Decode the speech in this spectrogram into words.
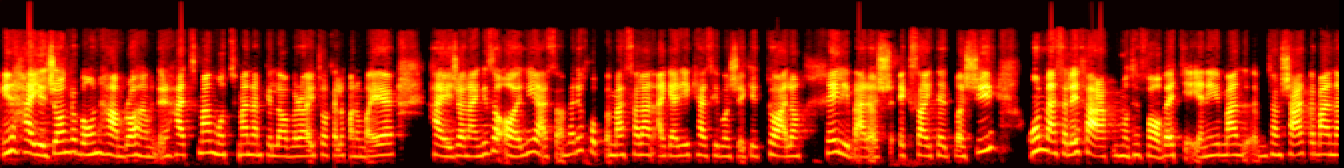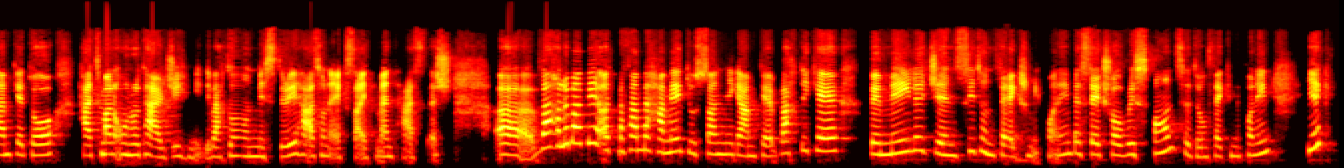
این هیجان رو به اون همراه هم داریم حتما مطمئنم که لاورای تو خیلی خانمای هیجان انگیز عالی هستن. ولی خب مثلا اگر یه کسی باشه که تو الان خیلی براش excited باشی اون مسئله فرق متفاوتیه یعنی من می‌تونم شرط ببندم که تو حتما اون رو ترجیح میدی. وقتی اون mystery هست اون excitement هستش. و حالا بعد مثلا به همه دوستان میگم که وقتی که به میل جنسیتون فکر می‌کنین به sexual response تون فکر می‌کنین یک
